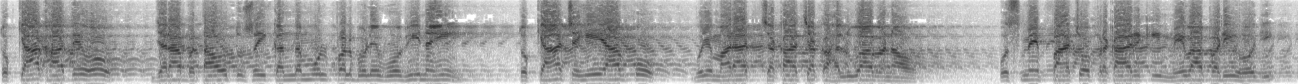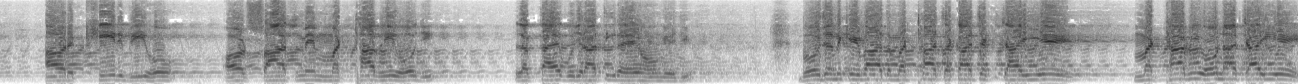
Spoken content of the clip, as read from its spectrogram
तो क्या खाते हो? जरा बताओ तो सही, कंदमूल फल बोले, वो भी नहीं। तो क्या चाहिए आपको? बोले, महाराज, चकाचक हलवा बनाओ। उसमें पाँचों प्रकार की मेवा पड़ी हो जी। और खीर भी हो और साथ में मट्ठा भी हो जी। लगता है गुजराती रहे होंगे जी। भोजन के बाद मट्ठा चकाचक चाहिए, मट्ठा भी होना चाहिए।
